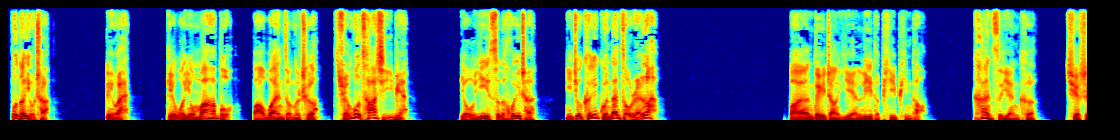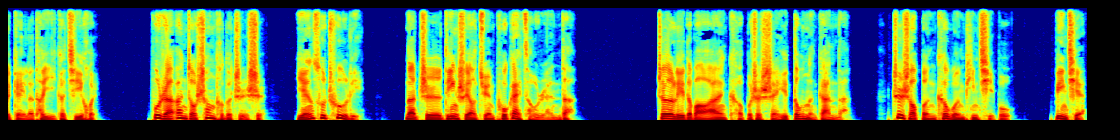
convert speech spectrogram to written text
不得有车。另外，给我用抹布把万总的车全部擦洗一遍，有一丝的灰尘。”你就可以滚蛋走人了。”保安队长严厉的批评道，看似严苛，却是给了他一个机会。不然，按照上头的指示，严肃处理，那指定是要卷铺盖走人的。这里的保安可不是谁都能干的，至少本科文凭起步，并且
